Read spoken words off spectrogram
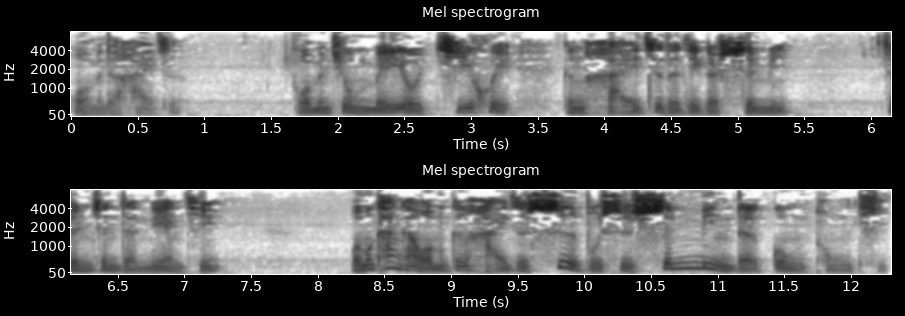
我们的孩子，我们就没有机会跟孩子的这个生命真正的链接。我们看看我们跟孩子是不是生命的共同体？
